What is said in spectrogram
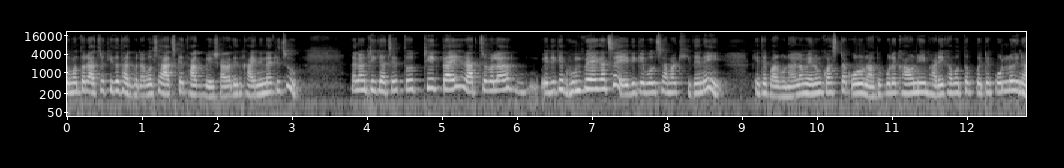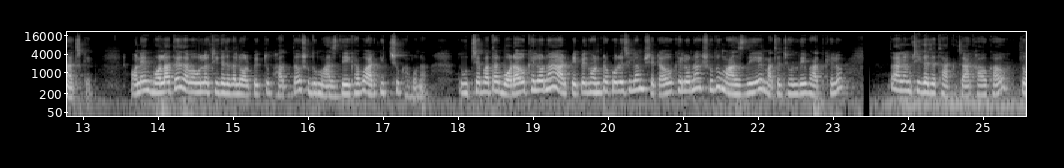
তোমার তো রাত্রে খিদে থাকবে না, বলছে আজকে থাকবে, সারাদিন খাইনি না কিছু। তাহলে ঠিক আছে। তো ঠিক তাই রাত্রেবেলা এদিকে ঘুম পেয়ে গেছে, এদিকে বলছে আমার খিদে নেই, খেতে পারব না। এলাম এরম কাজটা করো না, দুপুরে খাওনি, ভারী খাবার তো পেটে পড়লোই না আজকে। অনেক বলাতে, তারপর বলল, ঠিক আছে, তাহলে অল্প একটু ভাত দাও, শুধু মাছ দিয়ে খাব, আর কিচ্ছু খাব না। তো উচ্ছে পাতার বড়াও খেলো না, আর পেঁপে ঘন্ট করেছিলাম, সেটাও খেলো না, শুধু মাছ দিয়ে, মাছের ঝোল দিয়ে ভাত খেলো। তো আলাম ঠিক আছে, থাক, যা খাও খাও। তো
